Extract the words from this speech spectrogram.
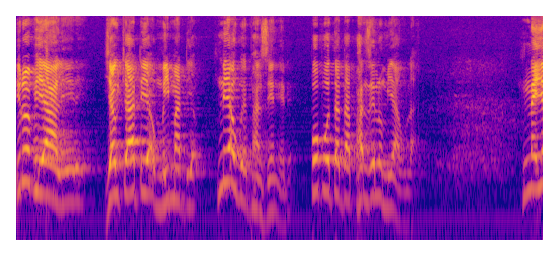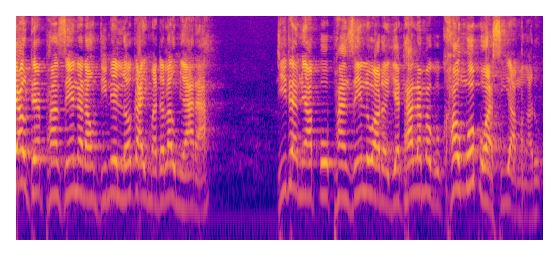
ယူရိုဖျားလေယောက်ျားတစ်ယောက်မိန်းမတစ်ယောက်နှစ်ယောက်ပဲဖန်ဆင်းနေတယ်ပို့ပို့တတ်တတ်ဖန်ဆင်းလို့မရဘူးလားနှစ်ယောက်တည်းဖန်ဆင်းတာတော့ဒီနေ့လောကကြီးမှာဒီလောက်များတာဒီတက်များပိုဖန်ဆင်းလို့ရတော့ယထာလက်မှတ်ကိုခေါင်းမိုးပွားစီရမှာငါတို့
